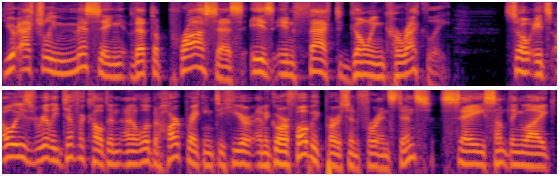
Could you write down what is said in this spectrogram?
You're actually missing that the process is in fact going correctly. So it's always really difficult and, and a little bit heartbreaking to hear an agoraphobic person, for instance, say something like,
